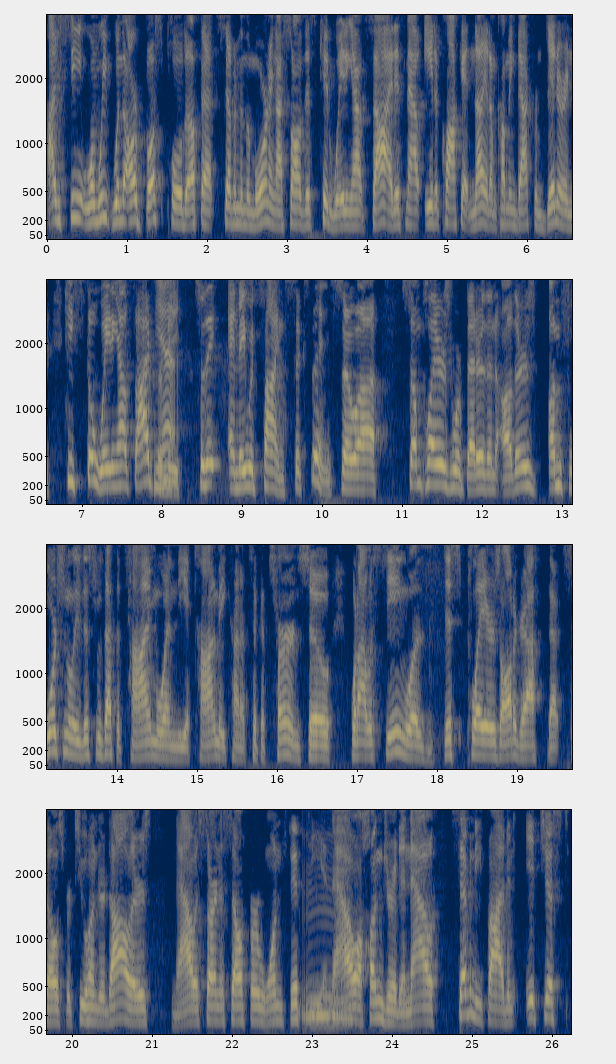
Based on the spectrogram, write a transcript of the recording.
I've seen when we when our bus pulled up at seven in the morning, I saw this kid waiting outside. It's now eight o'clock at night. I'm coming back from dinner, and he's still waiting outside for Yeah. me. So they and they would sign six things. So uh, some players were better than others. Unfortunately, this was at the time when the economy kind of took a turn. So what I was seeing was this player's autograph that sells for two hundred dollars now is starting to sell for one fifty, and now a hundred, and now seventy five, and it just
